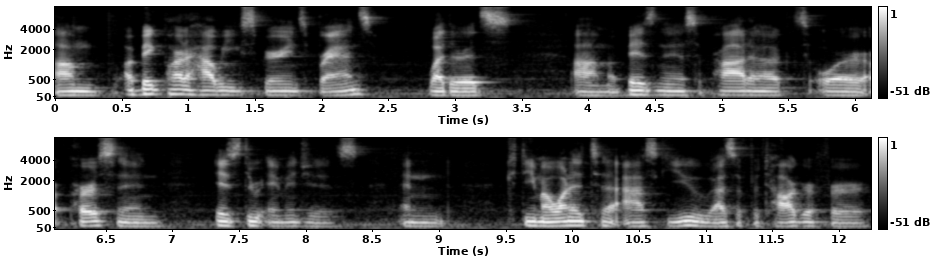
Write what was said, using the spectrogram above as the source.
Um, a big part of how we experience brands, whether it's um, a business, a product, or a person, is through images. And Kadeem, I wanted to ask you, as a photographer,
